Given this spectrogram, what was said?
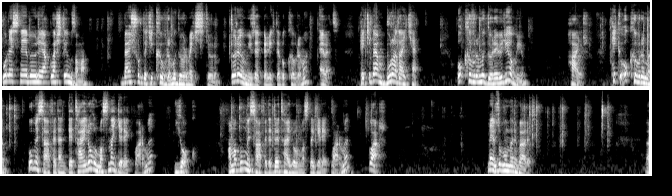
bu nesneye böyle yaklaştığım zaman ben şuradaki kıvrımı görmek istiyorum. Görüyor muyuz hep birlikte bu kıvrımı? Evet. Peki ben buradayken o kıvrımı görebiliyor muyum? Hayır. Peki o kıvrımın bu mesafeden detaylı olmasına gerek var mı? Yok. Ama bu mesafede detaylı olmasına gerek var mı? Var. Mevzu bundan ibaret. Ee,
